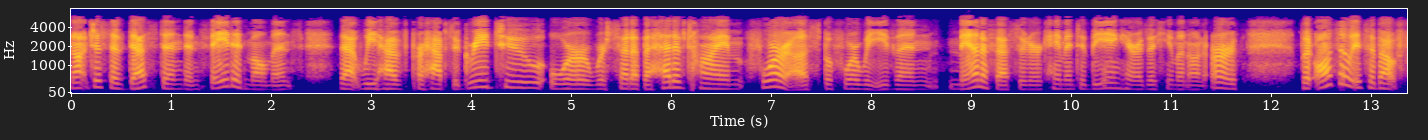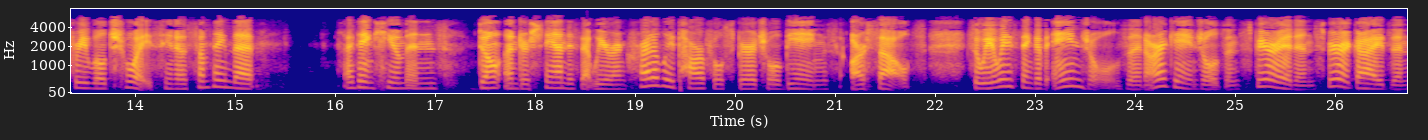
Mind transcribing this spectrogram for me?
not just of destined and fated moments that we have perhaps agreed to or were set up ahead of time for us before we even manifested or came into being here as a human on earth, but also it's about free will choice, you know, something that I think humans don't understand is that we are incredibly powerful spiritual beings ourselves. So we always think of angels and archangels and spirit and spirit guides and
